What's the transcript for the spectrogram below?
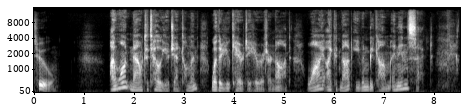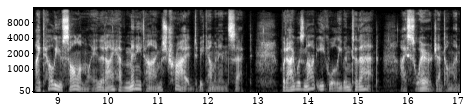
2. I want now to tell you, gentlemen, whether you care to hear it or not, why I could not even become an insect. I tell you solemnly that I have many times tried to become an insect, but I was not equal even to that. I swear, gentlemen,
